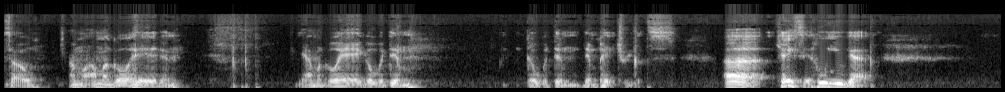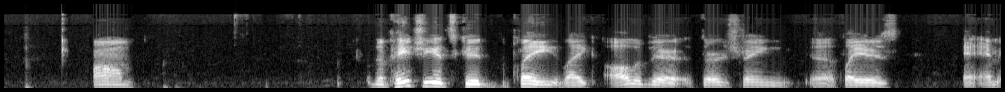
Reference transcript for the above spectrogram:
So I'm, I'm going to go ahead and, yeah, I'm going to go ahead and go with them. Go with them, them Patriots. Uh, Casey, who you got? Um, the Patriots could play like all of their third string uh, players, and, and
